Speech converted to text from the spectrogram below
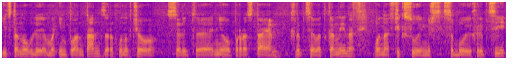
і встановлюємо імплантант, за рахунок чого серед е, нього проростає хребцева тканина, вона фіксує між собою хребці.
